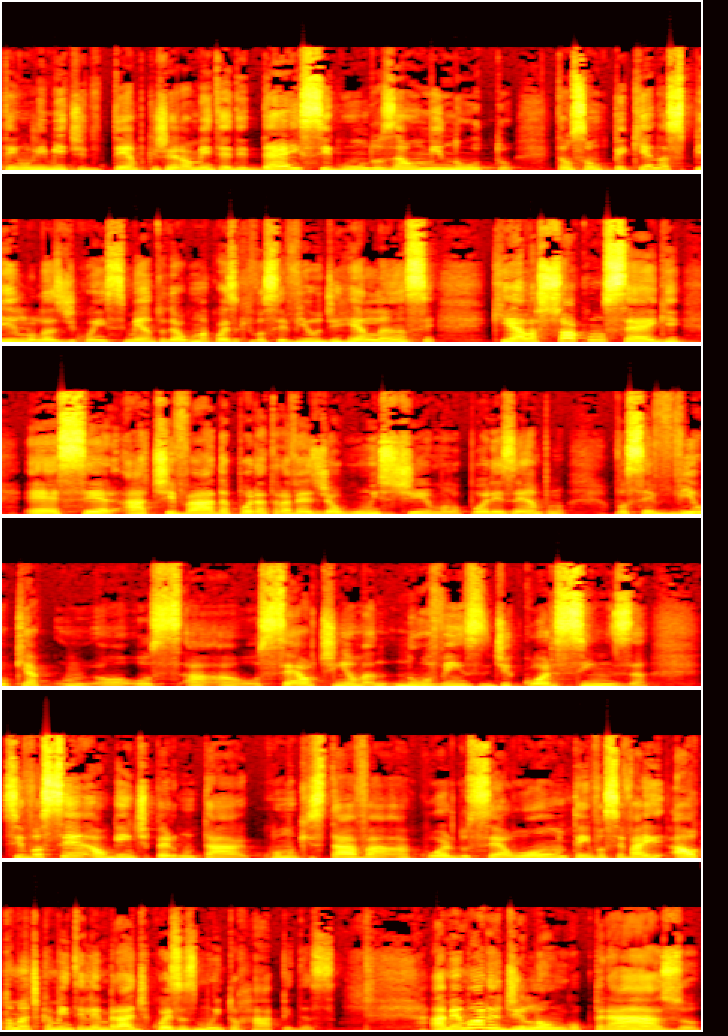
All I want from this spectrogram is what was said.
tenha um limite de tempo que geralmente é de 10 segundos a um minuto. Então, são pequenas pílulas de conhecimento de alguma coisa que você viu de relance que ela só consegue é, ser ativada por através de algum estímulo. Por exemplo, você viu que a, o, a, o céu tinha uma, nuvens de cor cinza. Se você, alguém te perguntar como que estava a cor do céu ontem, você vai automaticamente lembrar de coisas muito rápidas. A memória de longo prazo,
